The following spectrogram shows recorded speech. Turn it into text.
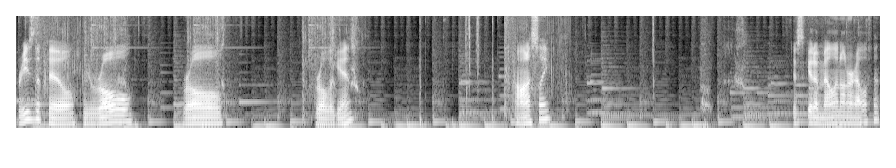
Freeze the pill. We roll, roll, Roll again. Honestly. Just get a melon on our elephant.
